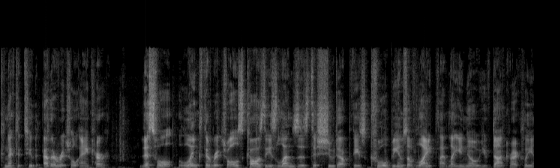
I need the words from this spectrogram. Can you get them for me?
connect it to the other ritual anchor. This will link the rituals, cause these lenses to shoot up these cool beams of light that let you know you've done it correctly.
